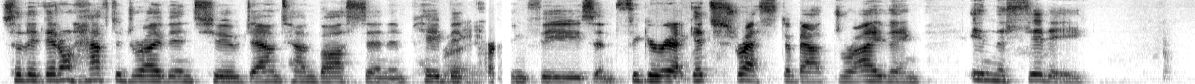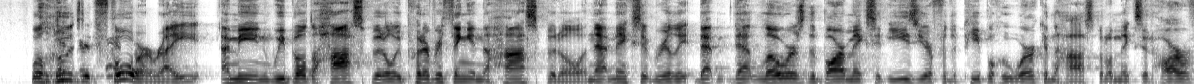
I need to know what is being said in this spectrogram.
so that they don't have to drive into downtown boston and pay big Right. parking fees and figure out get stressed about driving in the city Well, who's it for, right? I mean, we built a hospital, we put everything in the hospital, and that makes it really that that lowers the bar, makes it easier for the people who work in the hospital, makes it hard,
